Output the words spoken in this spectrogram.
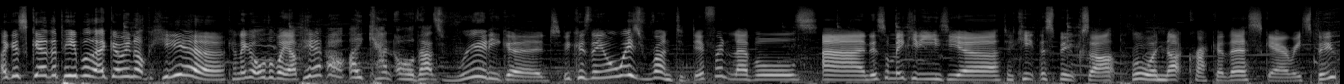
I can scare the people that are going up here. Can I go all the way up here? I can. Oh, that's really good. Because they always run to different levels. And this will make it easier to keep the spooks up. Oh, a nutcracker. They're scary. Spook.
